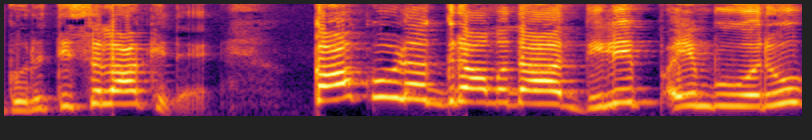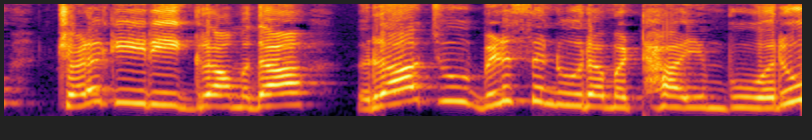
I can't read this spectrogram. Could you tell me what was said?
ಗುರುತಿಸಲಾಗಿದೆ. ಕಾಕೋಳ ಗ್ರಾಮದ ದಿಲೀಪ್ ಎಂಬುವರು ಚಳಗೇರಿ ಗ್ರಾಮದ ರಾಜು ಬಿಳಸನೂರ ಮಠ ಎಂಬುವರು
